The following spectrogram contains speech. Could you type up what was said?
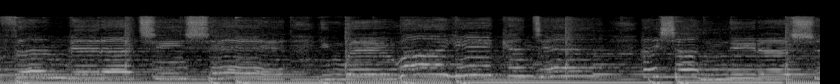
分别的倾斜，因为我已看见爱上你的瞬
